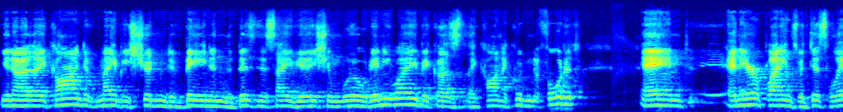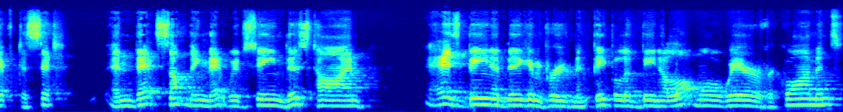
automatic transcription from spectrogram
you know, they kind of maybe shouldn't have been in the business aviation world anyway because they kind of couldn't afford it. And, and airplanes were just left to sit. And that's something that we've seen this time has been a big improvement. People have been a lot more aware of requirements.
